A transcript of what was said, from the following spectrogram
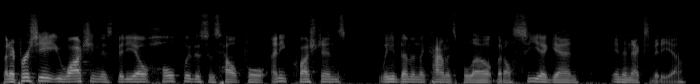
But I appreciate you watching this video. Hopefully, this was helpful. Any questions, leave them in the comments below, but I'll see you again in the next video.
